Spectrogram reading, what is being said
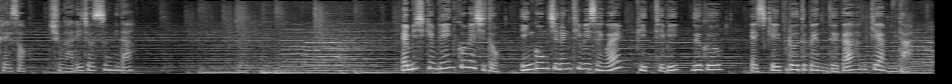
그래서 주말이 좋습니다. MBC 캠페인 꿈의 지도, 인공지능 TV 생활, BTV 누구, SK 브로드밴드가 함께합니다.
